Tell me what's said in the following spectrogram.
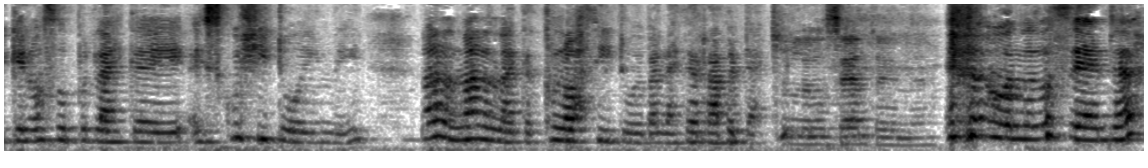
You can also put like a, a squishy toy in there. Not, a, not a, like a clothy toy, but like a rubber Put ducky. a little Santa in there. or a little Santa.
